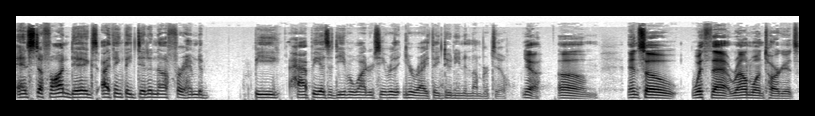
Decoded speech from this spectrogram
And Stefon Diggs, I think they did enough for him to be happy as a diva wide receiver. That you're right, they do need a number two. Yeah. Um, and so with that round one targets,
